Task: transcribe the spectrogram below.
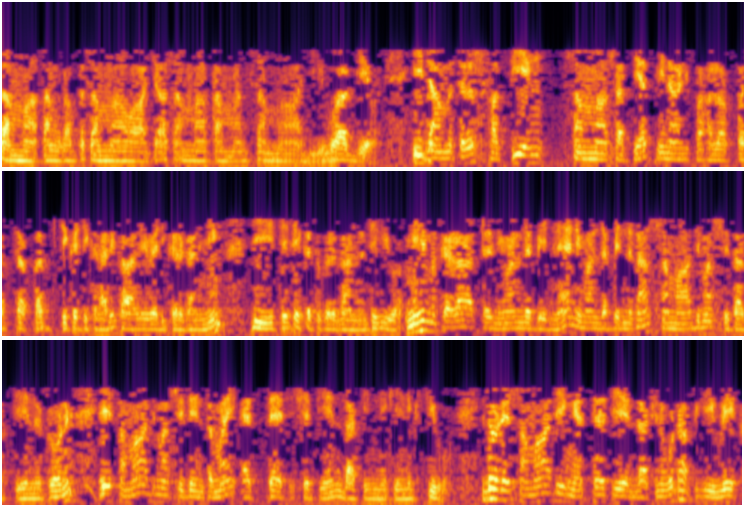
සම්මා සංකප්ප සම්මා වාචා සම්මා කම්මන්ත සම්මා ජීවා දේවා. ඊට අමතරව සතියෙන් සම්මා සතියත් විනාඩි 15ක් පස්සක්වත් ටික ටික හරි කාලය වැඩි කරගනිමින් ජීවිතයට එකතු කරගන්නට කිව්වා. මෙහෙම කරාට නිවන් ලැබෙන්නේ නැහැ. නිවන් ලැබෙන්න නම් සමාධිමත් සිතක් තියෙන්න ඕනේ. ඒ සමාධිමත් සිතෙන් තමයි ඇත්ත ඇති සැටියෙන් දකින්නේ කියන එක කිව්වා. ඒතකොට මේ සමාධියෙන් ඇත්ත ඇතියෙන් දකිනකොට අපි කිව්වේ ඒක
